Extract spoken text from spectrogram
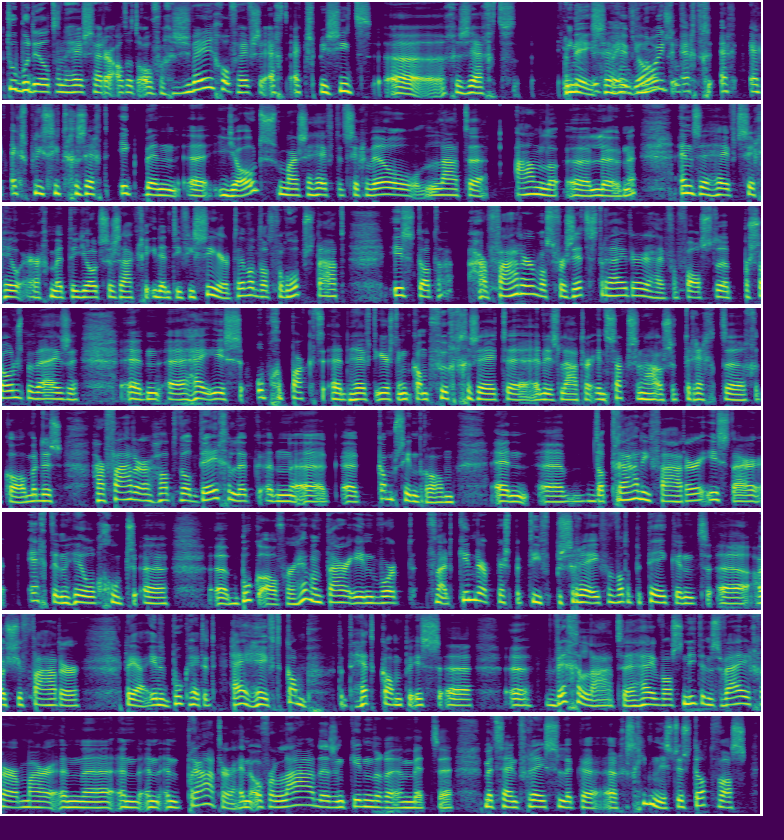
toebedeeld en heeft zij er altijd over gezwegen? Of heeft ze echt expliciet uh, gezegd... Ik, nee, ze heeft Joods, nooit echt, echt, echt, expliciet gezegd... ik ben uh, Joods, maar ze heeft het zich wel laten aanleunen. En ze heeft zich heel erg met de Joodse zaak geïdentificeerd. Hè? Want wat voorop staat is dat haar vader was verzetstrijder. Hij vervalste persoonsbewijzen. En hij is opgepakt en heeft eerst in kamp Vught gezeten... en is later in Sachsenhausen terechtgekomen. dus haar vader had wel degelijk een uh, kampsyndroom. En uh, dat tralievader is daar echt een heel goed uh, uh, boek over. Hè? Want daarin wordt vanuit kinderperspectief beschreven... wat het betekent uh, als je vader... Nou ja, in het boek heet het Hij heeft kamp. Dat het kamp is weggelaten. Hij was niet een zwijger, maar een, een, een, een prater. En overladen zijn kinderen met, met zijn vreselijke geschiedenis. Dus dat was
